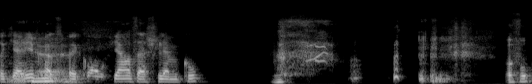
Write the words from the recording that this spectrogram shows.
Ce qui arrive quand Euh. tu fais confiance à Schlemko. Pas faux.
